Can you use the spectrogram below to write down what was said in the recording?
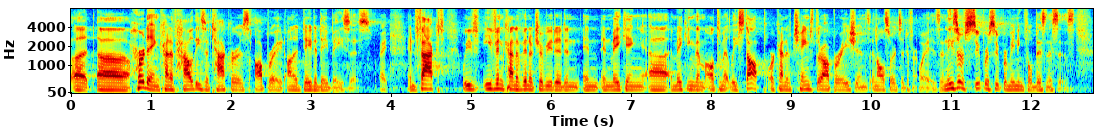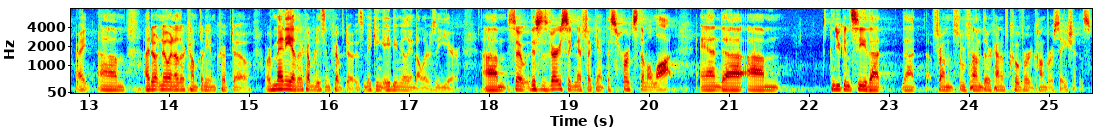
uh, uh, hurting kind of how these attackers operate on a day-to-day basis, right? In fact, we've even kind of been attributed in, in, in making, uh, making them ultimately stop or kind of change their operations in all sorts of different ways. And these are super, super meaningful businesses, right? Um, I don't know another company in crypto, or many other companies in crypto, is making $80 million a year. Um, so this is very significant. This hurts them a lot. And, uh, um, and you can see that, that from, from, from their kind of covert conversations.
